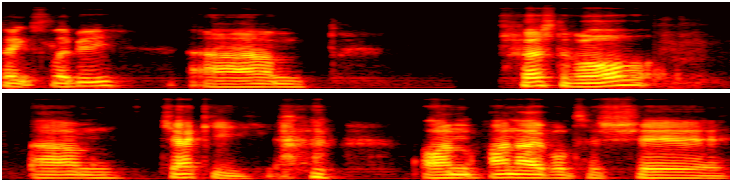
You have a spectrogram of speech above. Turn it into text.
thanks, Libby. Um, first of all, um, Jackie, I'm unable to share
